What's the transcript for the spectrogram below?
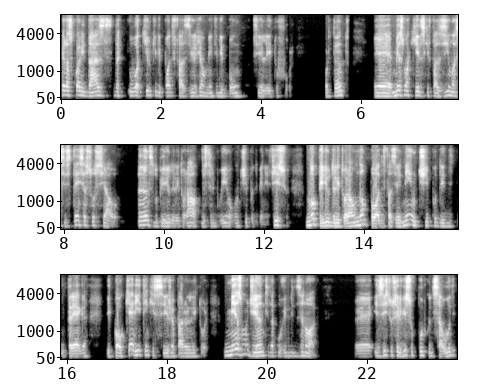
pelas qualidades da, ou aquilo que ele pode fazer realmente de bom se eleito for. Portanto, é, mesmo aqueles que faziam assistência social antes do período eleitoral, distribuíam algum tipo de benefício, no período eleitoral não pode fazer nenhum tipo de, entrega de qualquer item que seja para o eleitor, mesmo diante da Covid-19. É, existe o Serviço Público de Saúde,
